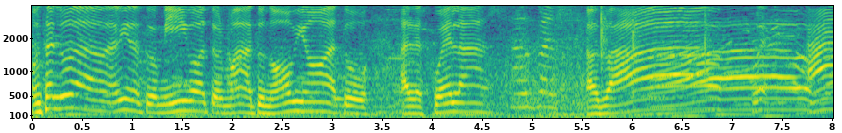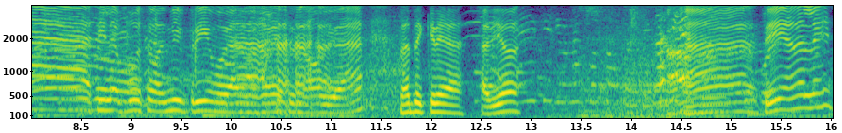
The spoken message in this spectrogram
Un saludo a alguien, a tu amigo, a tu hermano, a tu novio, a tu a la escuela. A Osvaldo. Ah, sí le puso, es mi primo, a lo mejor es tu novio, ¿eh? No te creas. Adiós. Ah, sí, ándale.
